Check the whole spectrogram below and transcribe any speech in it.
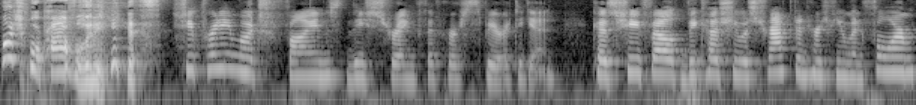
much more powerful than he is. She pretty much finds the strength of her spirit again. Because she felt because she was trapped in her human form,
